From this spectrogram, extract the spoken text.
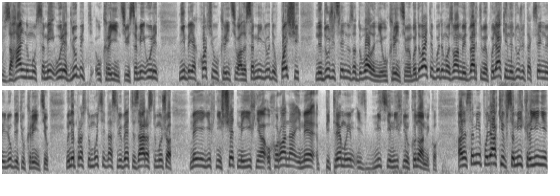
в загальному самий уряд любить українців, і самий уряд ніби як хоче українців, але самі люди в Польщі не дуже сильно задоволені українцями. Бо давайте будемо з вами відвертими. Поляки не дуже так сильно і люблять українців. Вони просто мусять нас любити зараз, тому що ми є їхній щит, ми їхня охорона, і ми підтримуємо і зміцнюємо їхню економіку. Але самі поляки в самій країні.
